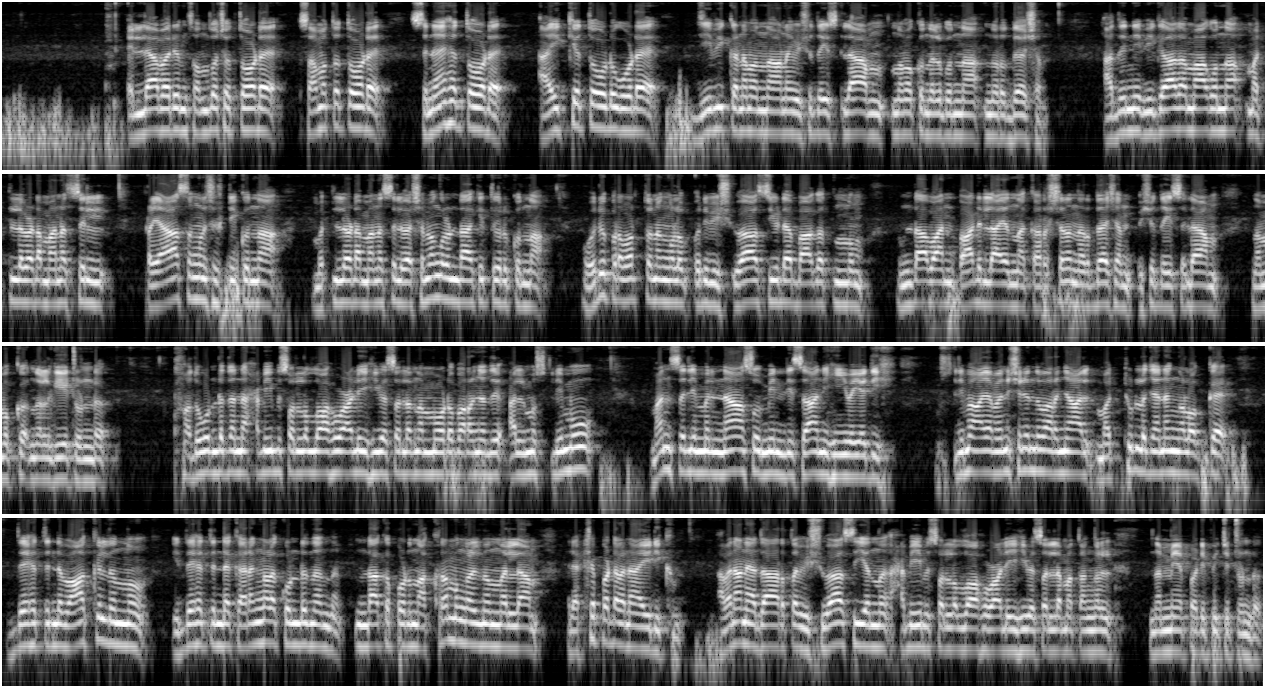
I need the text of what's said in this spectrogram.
എല്ലാവരും സന്തോഷത്തോടെ സമത്വത്തോടെ സ്നേഹത്തോടെ ഐക്യത്തോടുകൂടെ ജീവിക്കണമെന്നാണ് വിശുദ്ധ ഇസ്ലാം നമുക്ക് നൽകുന്ന നിർദ്ദേശം. അതിന് വിഘാതമാകുന്ന മറ്റുള്ളവരുടെ മനസ്സിൽ പ്രയാസങ്ങൾ സൃഷ്ടിക്കുന്ന മറ്റുള്ളവരുടെ മനസ്സിൽ വിഷമങ്ങളുണ്ടാക്കി തീർക്കുന്ന ഒരു പ്രവർത്തനങ്ങളും ഒരു വിശ്വാസിയുടെ ഭാഗത്തുനിന്നും ഉണ്ടാവാൻ പാടില്ല എന്ന കർശന നിർദ്ദേശം വിശുദ്ധ ഇസ്ലാം നമുക്ക് നൽകിയിട്ടുണ്ട്. അതുകൊണ്ട് തന്നെ ഹബീബ് സല്ലാഹു അലൈഹി വസ്ലം നമ്മോട് പറഞ്ഞത് അൽ മുസ്ലിമു മൻ സലിമൽ നാസു മിൻ ലിസാനിഹി വയദിഹി. മുസ്ലിമായ മനുഷ്യനെന്ന് പറഞ്ഞാൽ മറ്റുള്ള ജനങ്ങളൊക്കെ ഇദ്ദേഹത്തിന്റെ വാക്കിൽ നിന്നും ഇദ്ദേഹത്തിന്റെ കരങ്ങളെ കൊണ്ട് നിന്ന് ഉണ്ടാക്കപ്പെടുന്ന അക്രമങ്ങളിൽ നിന്നെല്ലാം രക്ഷപ്പെട്ടവനായിരിക്കും. അവനാണ് യഥാർത്ഥ വിശ്വാസി എന്ന് ഹബീബ് സല്ലാഹു അലൈഹി വസല്ലമ തങ്ങൾ നമ്മെ പഠിപ്പിച്ചിട്ടുണ്ട്.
